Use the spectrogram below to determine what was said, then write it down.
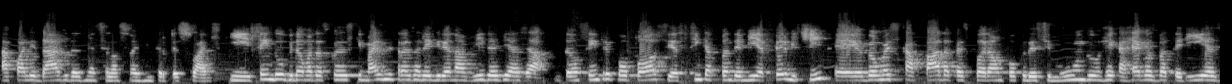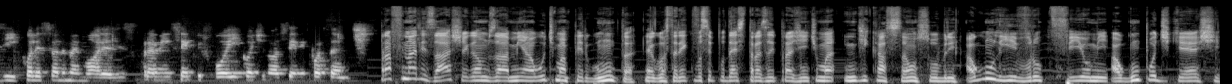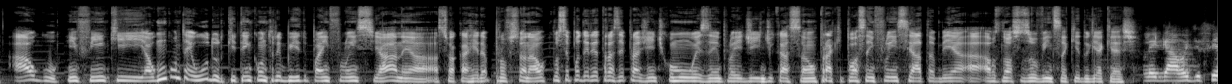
a qualidade das minhas relações interpessoais. E, sem dúvida, uma das coisas que mais me traz alegria na vida é viajar. Então, sempre que eu posso, e assim que a pandemia permitir, é, eu dou uma escapada para explorar um pouco desse mundo, recarrego as baterias e coleciono memórias. Isso, para mim, sempre foi e continua sendo importante. Para finalizar, chegamos à minha última pergunta. Eu gostaria que você pudesse trazer para a gente uma indicação sobre algum livro, filme, algum podcast, algo, enfim, que algum conteúdo que tem contribuído para influenciar né, a, a, sua carreira profissional. Você poderia trazer para a gente como um exemplo aí de indicação para que possa influenciar também a, a, aos nossos ouvintes aqui do GuiaCast. Legal, eu disse. E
